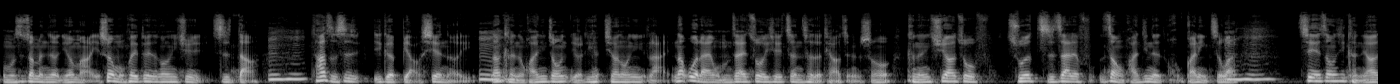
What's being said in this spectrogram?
我们是专门的牛蚂蚁，所以我们会对这东西去知道。嗯哼，它只是一个表现而已。嗯、那可能环境中有其他东西来，那未来我们在做一些政策的调整的时候，可能需要做除了植栽的这种环境的管理之外。嗯这些东西可能要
